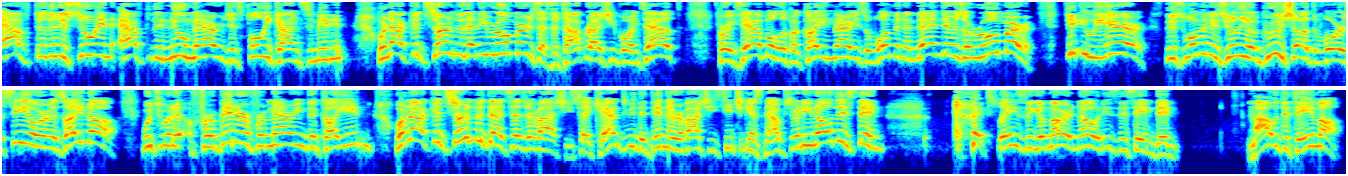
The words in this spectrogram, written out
after the Nisuin, after the new marriage is fully consummated. We're not concerned with any rumors, as the top Rashi points out. For example, if a Kayin marries a woman and then there's a rumor, did you hear this woman is really a Grusha, a divorcee, or a Zaina, which would forbid her from marrying the Kayin? We're not concerned with that, says Rav Ashi. So it can't be the din that Rav Ashi is teaching us now, because we already know this din. Explains the Gemara, no, it is the same din. Ma'u the Tema.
